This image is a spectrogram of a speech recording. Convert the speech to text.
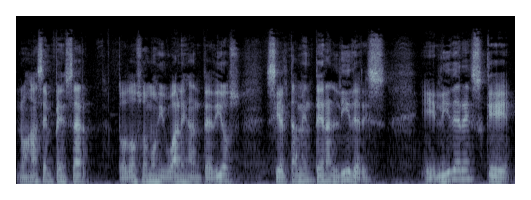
nos hacen pensar, todos somos iguales ante Dios, ciertamente eran líderes, líderes que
